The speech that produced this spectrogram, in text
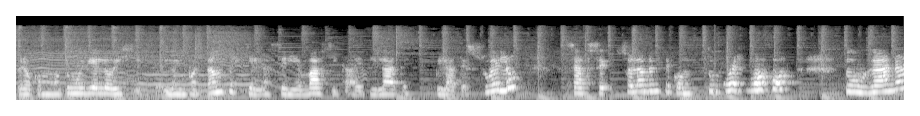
pero como tú muy bien lo dijiste, lo importante es que la serie básica de Pilates, Pilates suelo, se hace solamente con tu cuerpo, tus ganas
